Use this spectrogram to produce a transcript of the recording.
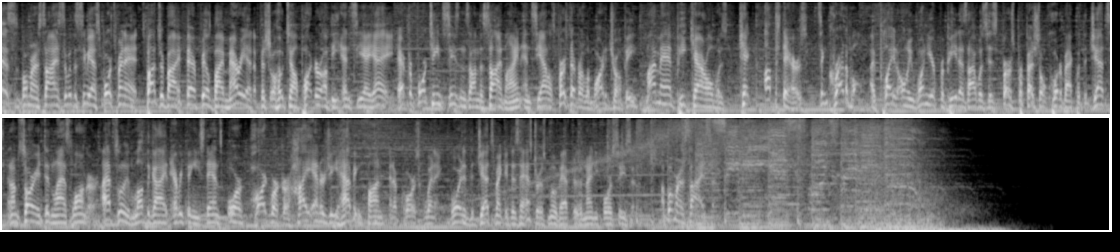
This is Boomer Esiason with the CBS Sports Minute, sponsored by Fairfield by Marriott, official hotel partner of the NCAA. After 14 seasons on the sideline and Seattle's first ever Lombardi Trophy, my man Pete Carroll was kicked upstairs. It's incredible. I played only one year for Pete as I was his first professional quarterback with the Jets, and I'm sorry it didn't last longer. I absolutely love the guy and everything he stands for. Hard worker, high energy, having fun, and of course winning. Boy, did the Jets make a disastrous move after the 94 season. I'm Boomer Esiason.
